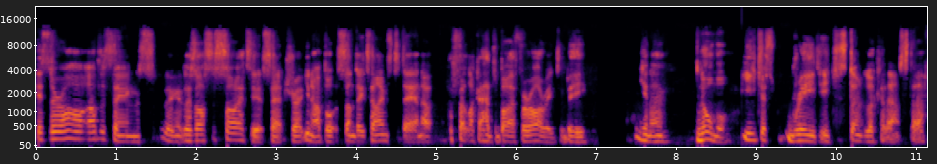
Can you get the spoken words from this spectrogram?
is there are other things, there's our society, etc. You know, I bought Sunday Times today and I, I felt like I had to buy a Ferrari to be, you know, normal. You just read, you just don't look at that stuff.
